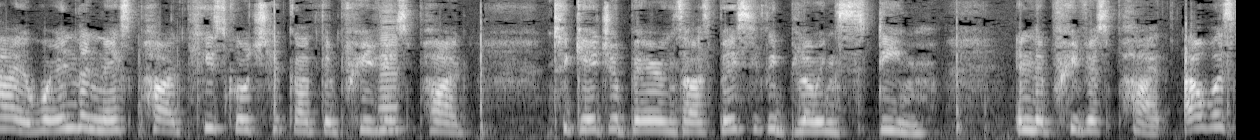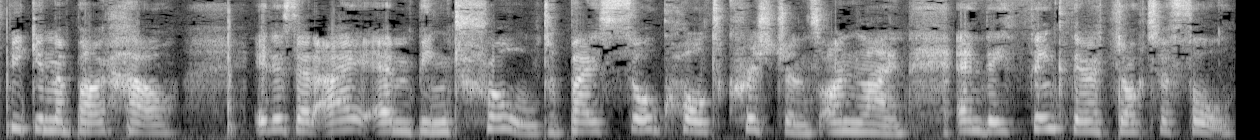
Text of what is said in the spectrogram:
Hi, we're in the next pod. Please go check out the previous pod to gauge your bearings. I was basically blowing steam in the previous pod. I was speaking about how it is that I am being trolled by so-called Christians online and they think they're Dr. Phil.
